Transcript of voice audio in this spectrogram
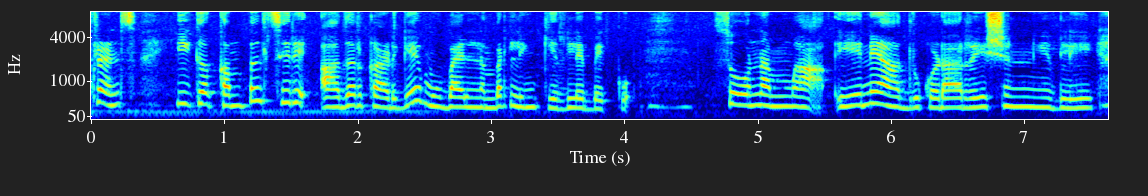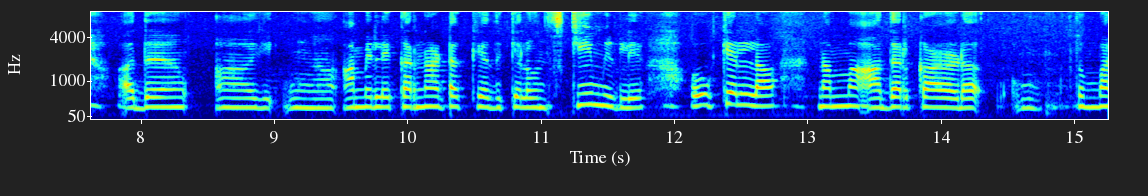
ಫ್ರೆಂಡ್ಸ್ ಈಗ ಕಂಪಲ್ಸರಿ ಆಧಾರ್ ಕಾರ್ಡ್ಗೆ ಮೊಬೈಲ್ ನಂಬರ್ ಲಿಂಕ್ ಇರಲೇಬೇಕು. ಸೊ ನಮ್ಮ ಏನೇ ಆದರೂ ಕೂಡ ರೇಷನ್ ಇರಲಿ, ಅದು ಆಮೇಲೆ ಕರ್ನಾಟಕದ ಕೆಲವೊಂದು ಸ್ಕೀಮ್ ಇರಲಿ, ಅವಕ್ಕೆಲ್ಲ ನಮ್ಮ ಆಧಾರ್ ಕಾರ್ಡ್ ತುಂಬಾ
